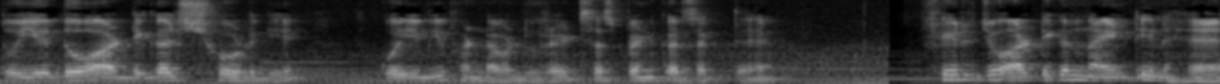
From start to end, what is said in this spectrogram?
तो ये दो आर्टिकल छोड़ के कोई भी फंडामेंटल राइट सस्पेंड कर सकते हैं। फिर जो आर्टिकल 19 है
